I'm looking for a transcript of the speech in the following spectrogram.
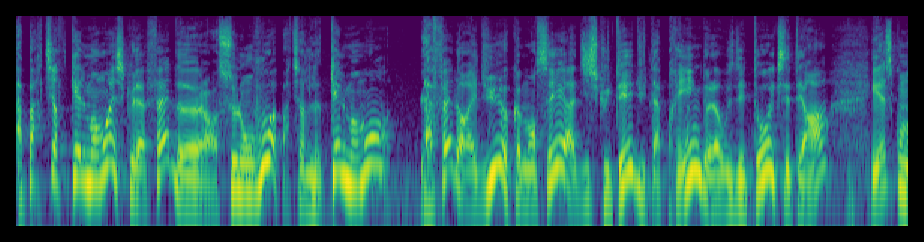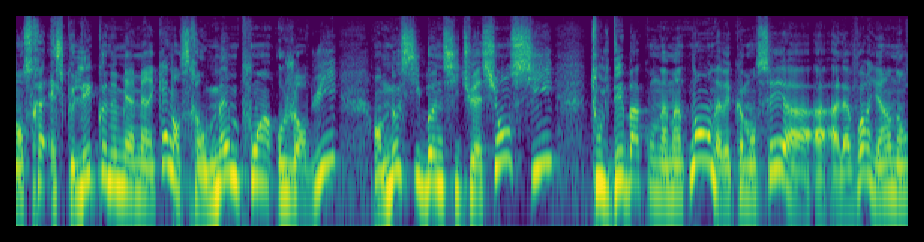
À partir de quel moment est-ce que la Fed, alors selon vous, à partir de quel moment la Fed aurait dû commencer à discuter du tapering, de la hausse des taux, etc. Et est-ce qu'on en serait, est-ce que l'économie américaine en serait au même point aujourd'hui, en aussi bonne situation, si tout le débat qu'on a maintenant, on avait commencé à, l'avoir il y a un an?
